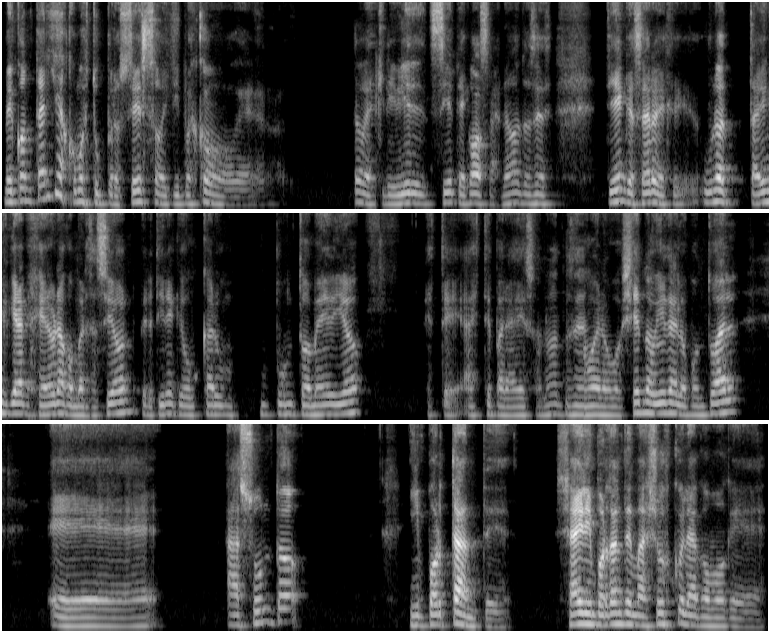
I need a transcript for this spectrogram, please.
¿me contarías cómo es tu proceso? Y tipo, es como que tengo que escribir siete cosas, ¿no? Entonces, tiene que ser, eh, uno también quiera generar una conversación, pero tiene que buscar un, punto medio este, a este para eso, ¿no? Entonces, bueno, yendo bien a lo puntual, eh, asunto importante, ya el importante mayúscula como que,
